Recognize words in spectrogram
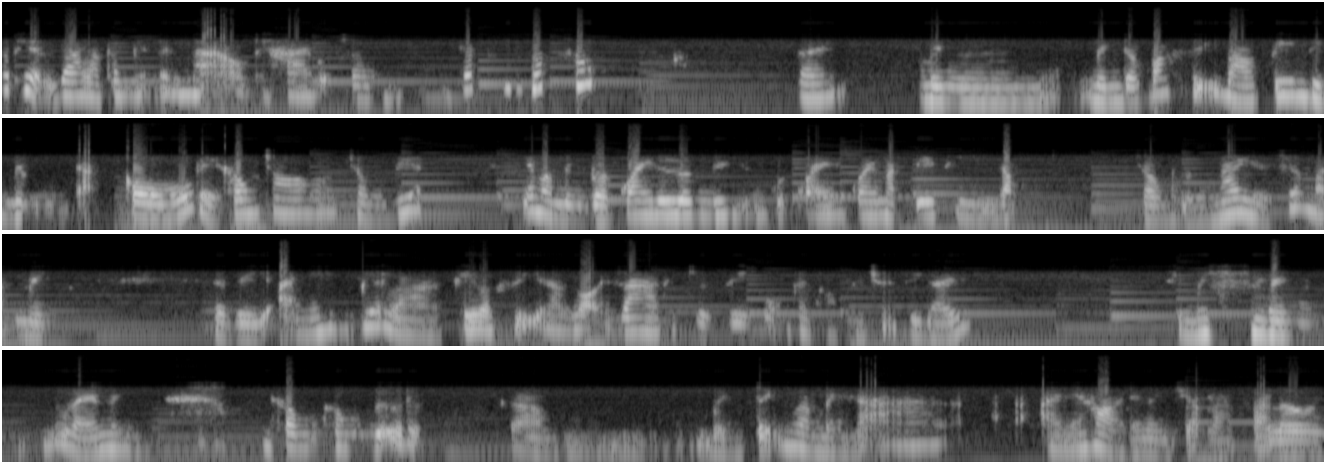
phát hiện ra là xâm nhiễm lên não thì hai vợ chồng rất rất sốc đấy. Mình mình được bác sĩ báo tin thì mình đã cố để không cho chồng biết. Nhưng mà mình vừa quay lưng đi vừa quay quay mặt đi thì gặp chồng đứng ngay ở trước mặt mình tại vì anh ấy biết là khi bác sĩ đã gọi ra thì kiểu gì cũng phải có cái chuyện gì đấy. Thì mình mình lúc đấy mình không không giữ được um, bình tĩnh và mình đã anh ấy hỏi thì mình chịu là trả lời.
